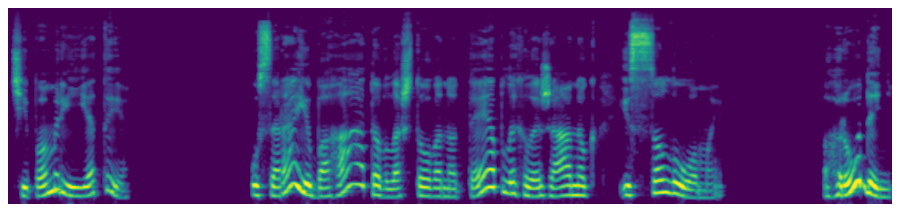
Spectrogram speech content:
чи помріяти. У сараї багато влаштовано теплих лежанок із соломи. Грудень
